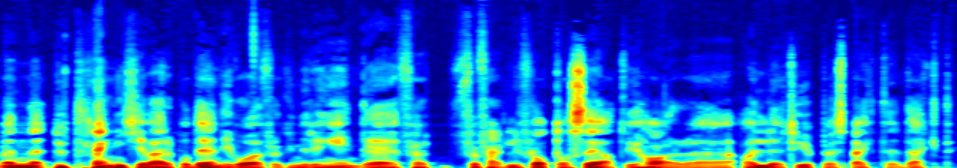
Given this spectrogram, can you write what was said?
Men uh, du trenger ikke være på det nivået for å kunne ringe inn. Det er forferdelig flott å se at vi har alle typer spekter dekt.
